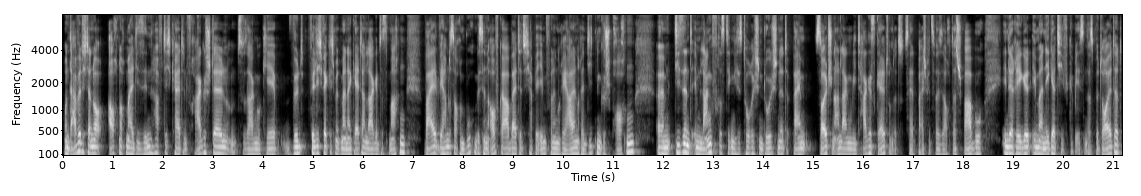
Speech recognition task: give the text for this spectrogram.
Und da würde ich dann auch noch mal die Sinnhaftigkeit in Frage stellen, um zu sagen, okay, will, will ich wirklich mit meiner Geldanlage das machen? Weil wir haben das auch im Buch ein bisschen aufgearbeitet. Ich habe ja eben von den realen Renditen gesprochen. Ähm, die sind im langfristigen historischen Durchschnitt beim solchen Anlagen wie Tagesgeld und dazu zählt beispielsweise auch das Sparbuch in der Regel immer negativ gewesen. Das bedeutet,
